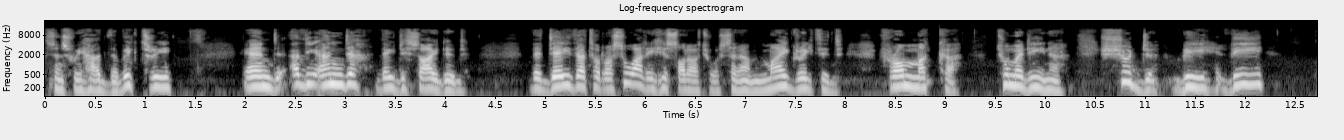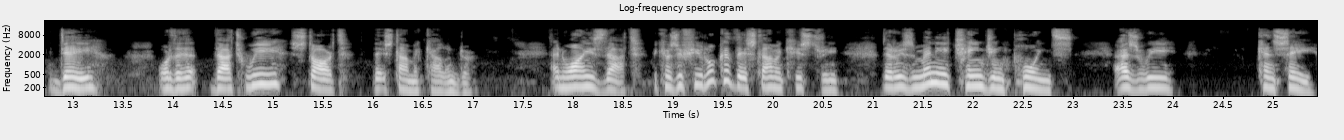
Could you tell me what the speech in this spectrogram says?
since we had the victory. And at the end, they decided the day that Rasul migrated from Mecca to Medina should be the day or the, that we start the Islamic calendar. And why is that? Because if you look at the Islamic history, there is many changing points, as we can say.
